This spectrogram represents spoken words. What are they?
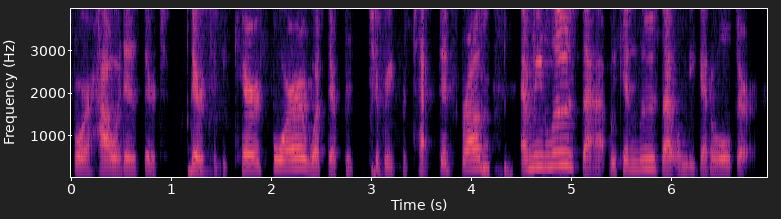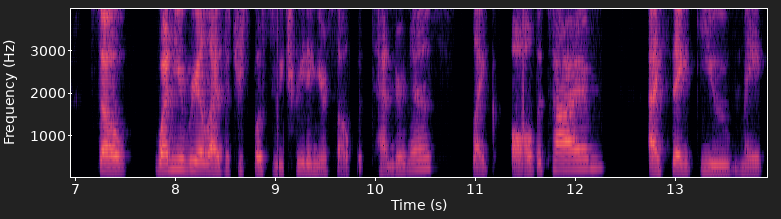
for how it is they're to, they're to be cared for, what they're pr- to be protected from, and we lose that. We can lose that when we get older. So when you realize that you're supposed to be treating yourself with tenderness, like all the time, I think you make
